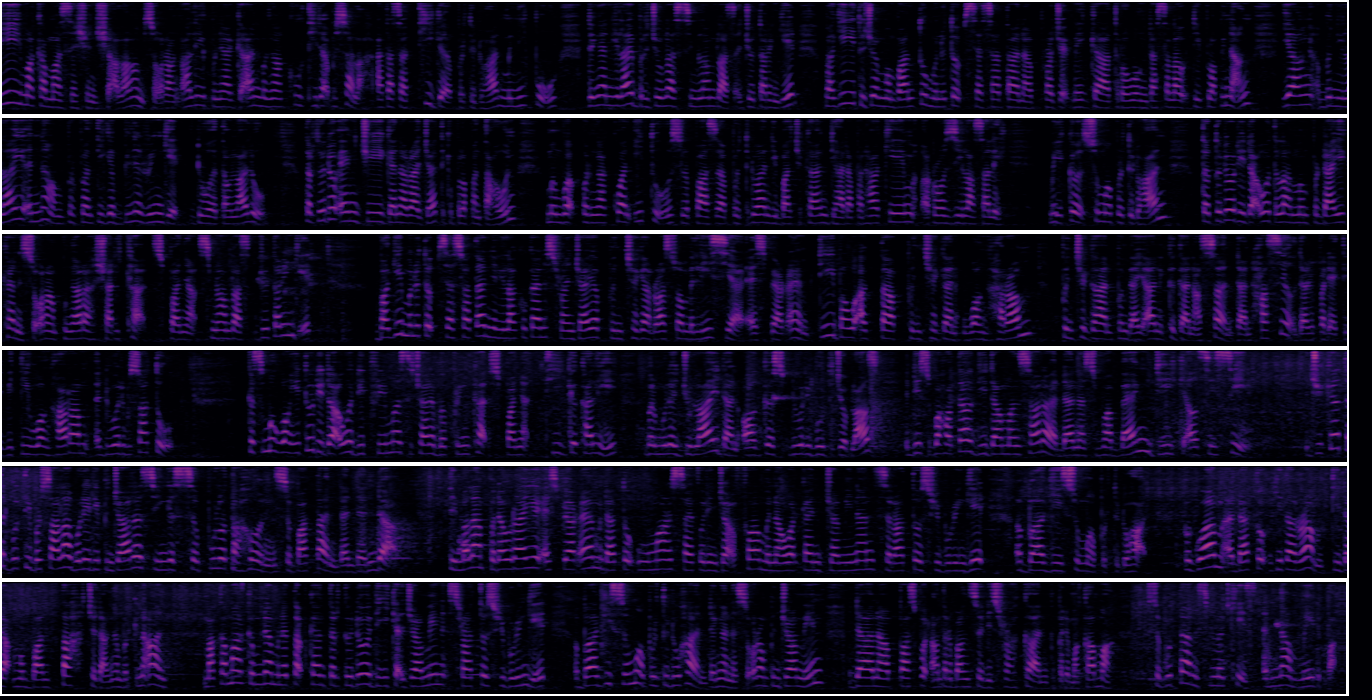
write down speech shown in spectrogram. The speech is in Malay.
Di Mahkamah Session Shah Alam, seorang ahli perniagaan mengaku tidak bersalah atas tiga pertuduhan menipu dengan nilai berjumlah 19 juta ringgit bagi tujuan membantu menutup siasatan projek mega terowong dasar laut di Pulau Pinang yang bernilai 6.3 bilion ringgit dua tahun lalu. Tertuduh MG Gana Raja, 38 tahun, membuat pengakuan itu selepas pertuduhan dibacakan di hadapan Hakim Rozila Saleh. Mengikut semua pertuduhan, tertuduh didakwa telah memperdayakan seorang pengarah syarikat sebanyak 19 juta ringgit bagi menutup siasatan yang dilakukan Suruhanjaya Pencegahan Rasuah Malaysia SPRM di bawah Akta Pencegahan Wang Haram, Pencegahan Pembiayaan Keganasan dan hasil daripada aktiviti wang haram 2001. Kesemua wang itu didakwa diterima secara berperingkat sebanyak tiga kali bermula Julai dan Ogos 2017 di sebuah hotel di Damansara dan sebuah bank di KLCC. Jika terbukti bersalah boleh dipenjara sehingga 10 tahun sebatan dan denda. Timbalan Pendahulu Raya SPRM Datuk Umar Saifuddin Jaafar menawarkan jaminan RM100,000 bagi semua pertuduhan. Peguam Datuk Gita Ram tidak membantah cadangan berkenaan. Mahkamah kemudian menetapkan tertuduh diikat jamin RM100,000 bagi semua pertuduhan dengan seorang penjamin dan pasport antarabangsa diserahkan kepada mahkamah. Sebutan semula kes 6 Mei depan.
